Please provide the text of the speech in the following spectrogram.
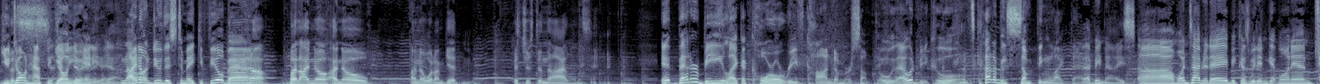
You the don't have to s- give Don't me do anything. anything, yeah. No, I don't do this to make you feel no, bad. no, no. But I know I know I know what I'm getting. It's just in the islands. It better be like a coral reef condom or something. Oh, that would be cool. It's got to be something like that. That'd be nice. Uh, one time today, because we didn't get one in,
